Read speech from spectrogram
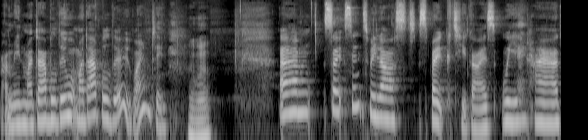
I mean, my dad will do what my dad will do, won't he? He will. Um, so, since we last spoke to you guys, we had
